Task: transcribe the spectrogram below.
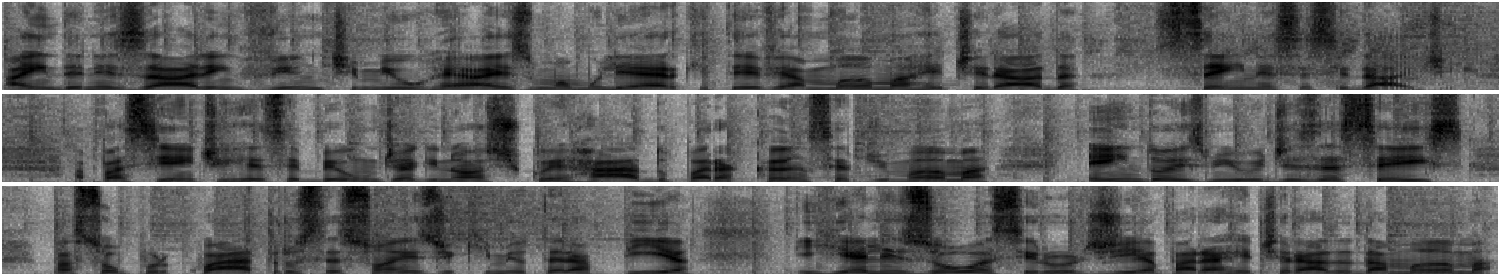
a indenizar em 20 mil reais uma mulher que teve a mama retirada sem necessidade. A paciente recebeu um diagnóstico errado para câncer de mama em 2016, passou por quatro sessões de quimioterapia e realizou a cirurgia para a retirada da mama.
